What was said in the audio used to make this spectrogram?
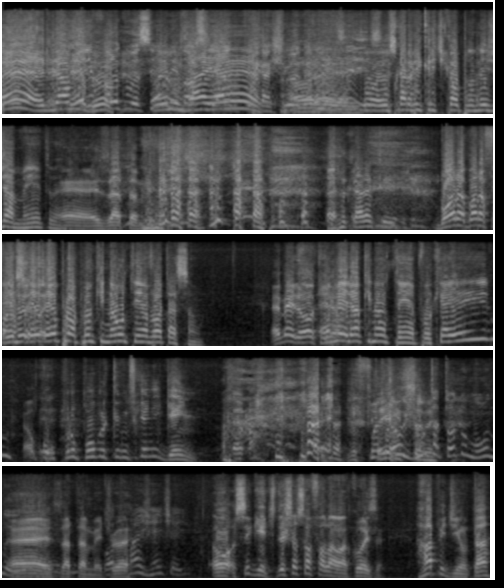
É, ele já Ele mudou. falou que você Ele o nosso vai, é. Pikachu, agora vai ser Pô, isso. os caras vêm criticar o planejamento, velho. É, exatamente. O cara que... bora, bora falar eu, sobre... eu, eu proponho que não tenha votação. É melhor que É não. melhor que não tenha, porque aí É, pro- pro público que não fica ninguém Ou então junta todo mundo. É, e exatamente. Bota mais gente aí. Ó, seguinte, deixa eu só falar uma coisa. Rapidinho, tá?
